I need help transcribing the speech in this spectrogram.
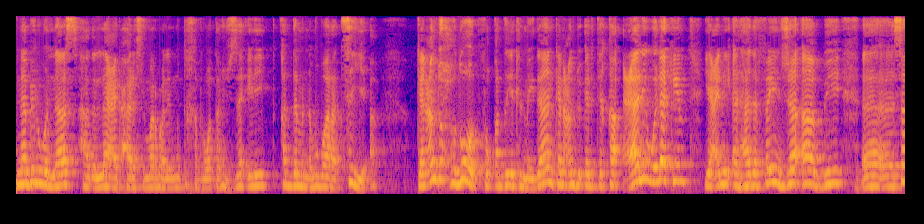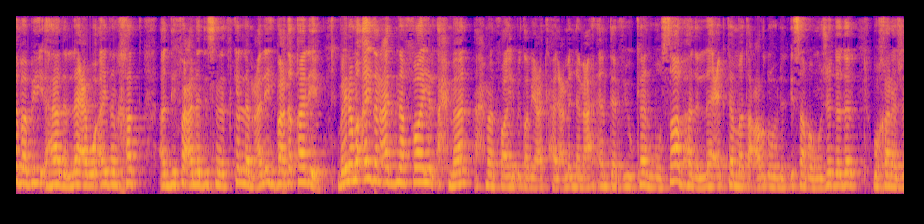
نبيل والناس هذا اللاعب حارس المرمى للمنتخب الوطني الجزائري قدم لنا مباراة سيئة. كان عنده حضور فوق ارضيه الميدان كان عنده ارتقاء عالي ولكن يعني الهدفين جاء بسبب هذا اللاعب وأيضا خط الدفاع الذي سنتكلم عليه بعد قليل. بينما أيضا عندنا فايل احمان احمان فايل بطبيعة الحال عملنا معه interview كان مصاب هذا اللاعب تم تعرضه للإصابة مجددا وخرج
